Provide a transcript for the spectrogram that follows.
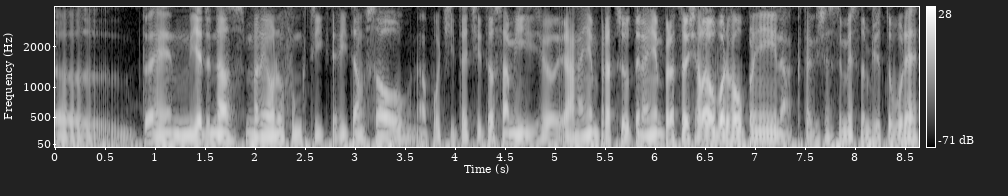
uh, to je jen jedna z milionů funkcí, které tam jsou na počítači to samý, že jo? já na něm pracuji, ty na něm pracuješ, ale oba dva úplně jinak, takže si myslím, že to bude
